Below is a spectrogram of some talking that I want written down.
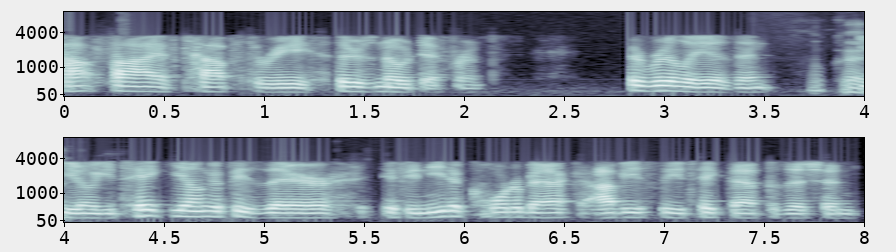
top five, top three, there's no difference. There really isn't. Okay. You know, you take Young if he's there. If you need a quarterback, obviously you take that position.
